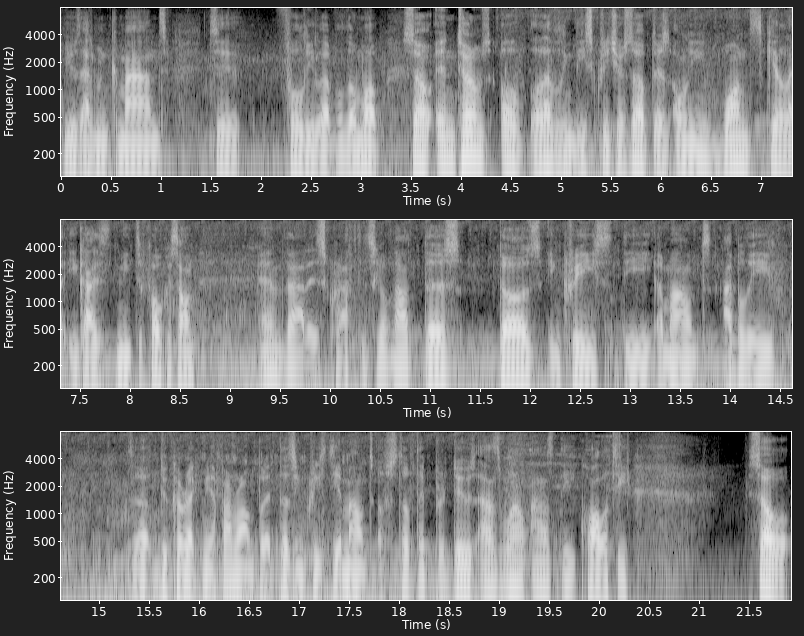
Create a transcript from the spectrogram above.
used admin commands to fully level them up. So in terms of leveling these creatures up, there's only one skill that you guys need to focus on, and that is crafting skill. Now this does increase the amount, I believe, do correct me if I'm wrong, but it does increase the amount of stuff they produce as well as the quality. So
